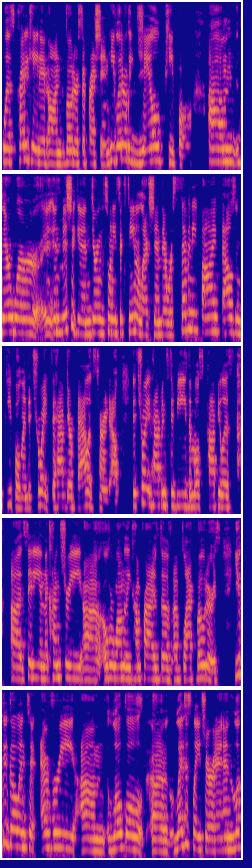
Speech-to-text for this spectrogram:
was predicated on voter suppression. He literally jailed people um, there were in Michigan during the 2016 election, there were 75,000 people in Detroit to have their ballots turned out. Detroit happens to be the most populous uh, city in the country, uh, overwhelmingly comprised of, of, Black voters. You could go into every um, local uh, legislature and, and look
